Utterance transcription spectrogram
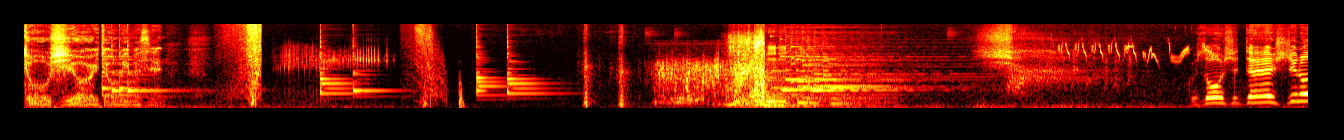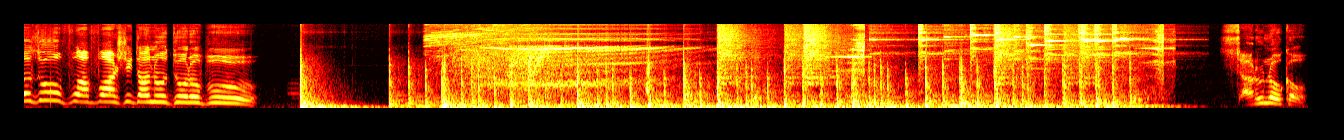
どうしようと思いませんくそして死ぬぞ、ふわふわしたの泥棒。猿の子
